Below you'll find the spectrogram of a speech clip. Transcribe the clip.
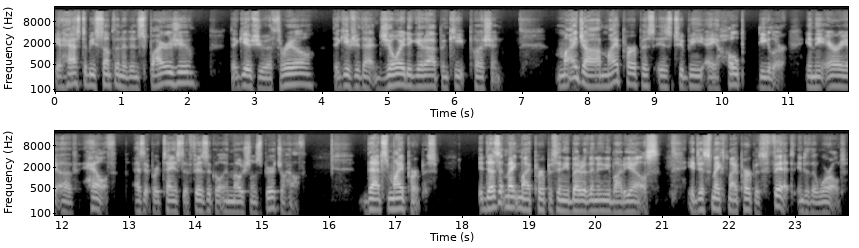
it has to be something that inspires you, that gives you a thrill, that gives you that joy to get up and keep pushing. My job, my purpose is to be a hope dealer in the area of health as it pertains to physical, emotional, spiritual health. That's my purpose. It doesn't make my purpose any better than anybody else. It just makes my purpose fit into the world.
